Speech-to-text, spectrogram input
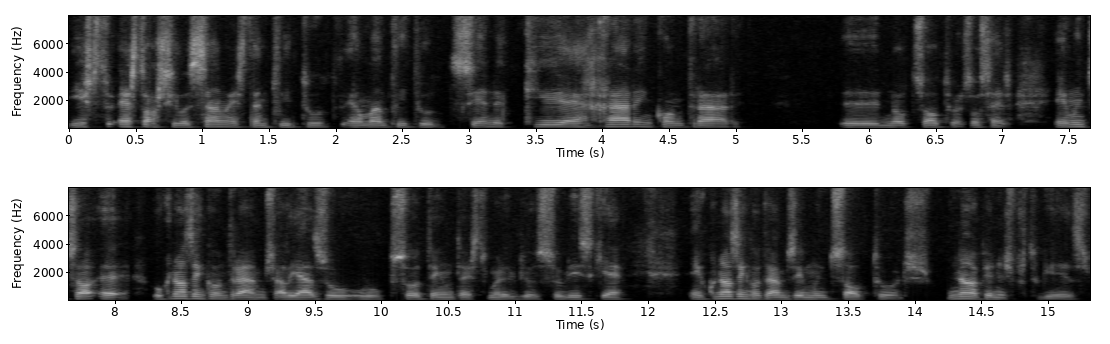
Isto, esta oscilação, esta amplitude, é uma amplitude de cena que é raro encontrar uh, noutros autores. Ou seja, em muitos, uh, o que nós encontramos, aliás, o, o Pessoa tem um texto maravilhoso sobre isso, que é em que nós encontramos em muitos autores, não apenas portugueses,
